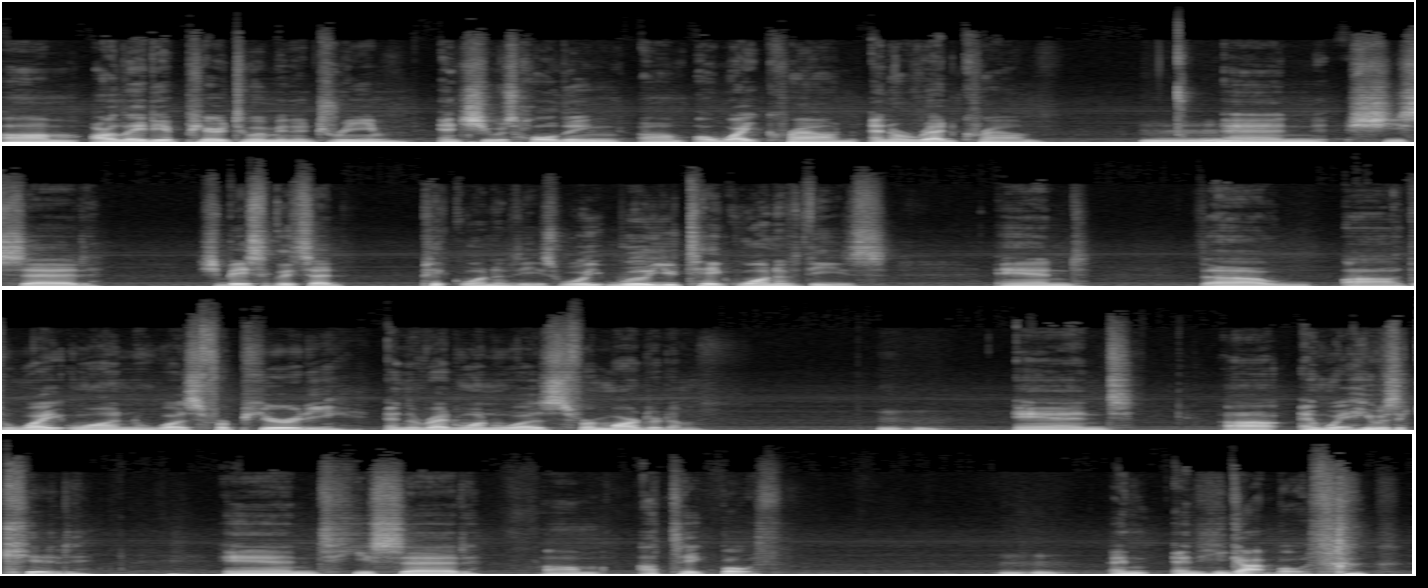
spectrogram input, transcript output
um, Our Lady appeared to him in a dream, and she was holding um, a white crown and a red crown, and she said, she basically said, pick one of these. Will will you take one of these?" And the uh, the white one was for purity, and the red one was for martyrdom. Mm-hmm. And uh, and when he was a kid, and he said, um, "I'll take both." Mm-hmm. And and he got both.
